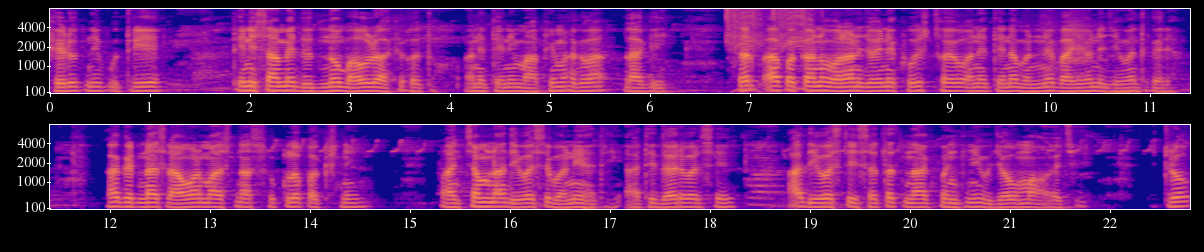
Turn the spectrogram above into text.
ખેડૂતની પુત્રીએ તેની સામે દૂધનો બાઉલ રાખ્યો હતો અને તેની માફી માગવા લાગી. સર્પ આ પ્રકારનું વલણ જોઈને ખુશ થયો અને તેના બંને ભાઈઓને જીવંત કર્યા. આ ઘટના શ્રાવણ માસના શુક્લ પક્ષની પાંચમના દિવસે બની હતી. આથી દર વર્ષે આ દિવસથી સતત નાગપંચમી ઉજવવામાં આવે છે. મિત્રો,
